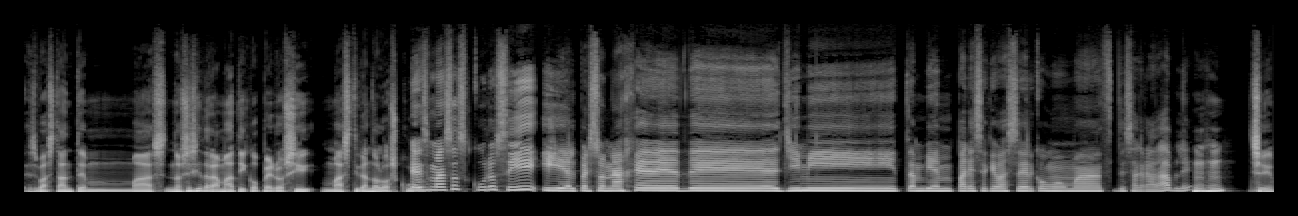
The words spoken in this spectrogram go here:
es bastante más. No sé si dramático, pero sí más tirando a lo oscuro. Es más oscuro, sí, y el personaje de Jimmy también parece que va a ser como más desagradable. Ujú, Sí.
